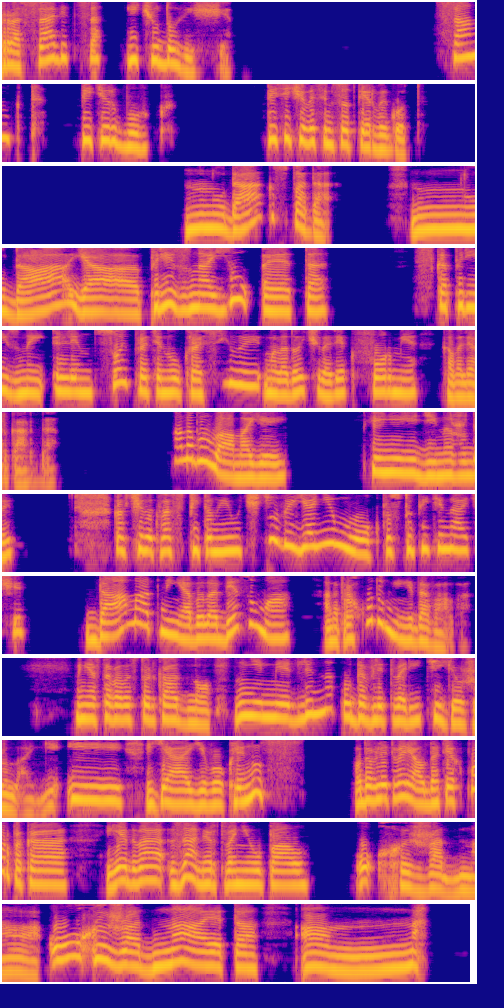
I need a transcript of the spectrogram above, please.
Красавица и чудовище. Санкт-Петербург, 1801 год. Ну да, господа, ну да, я признаю это. С капризной ленцой протянул красивый молодой человек в форме кавалергарда. Она была моей, и не единожды. Как человек воспитанный и учтивый, я не мог поступить иначе. Дама от меня была без ума, она проходу мне не давала. Мне оставалось только одно — немедленно удовлетворить ее желание. И я его, клянусь, удовлетворял до тех пор, пока едва замертво не упал. Ох и жадна, ох и жадна эта Анна!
